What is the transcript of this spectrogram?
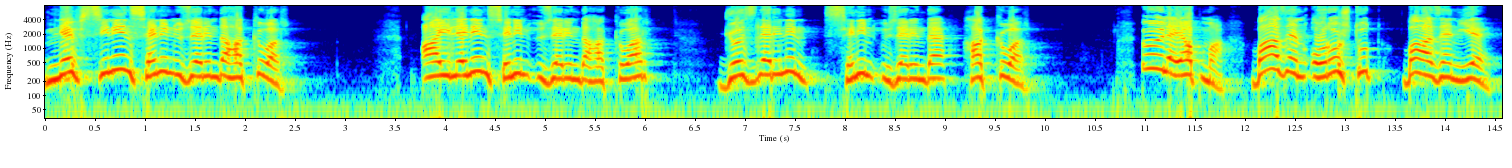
nefsinin senin üzerinde hakkı var. Ailenin senin üzerinde hakkı var gözlerinin senin üzerinde hakkı var. Öyle yapma. Bazen oruç tut, bazen ye.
